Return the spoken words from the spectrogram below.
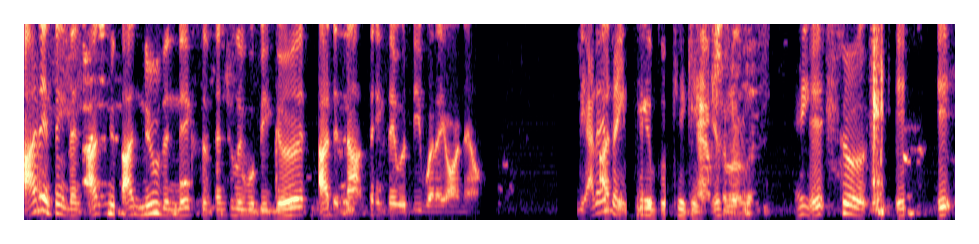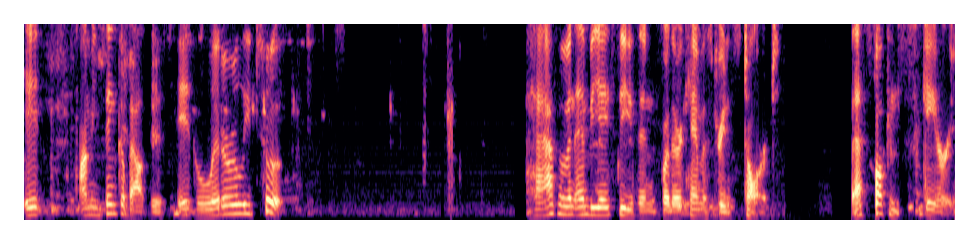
I didn't think that I knew, I knew the Knicks eventually would be good. I did not think they would be where they are now. Yeah, I didn't I think Thibs would kick in. Absolutely. It took it, it it I mean think about this. It literally took half of an NBA season for their chemistry to start. That's fucking scary.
